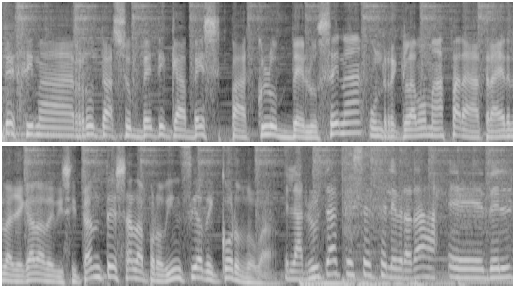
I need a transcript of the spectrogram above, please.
décima ruta subbética Vespa Club de Lucena, un reclamo más para atraer la llegada de visitantes a la provincia de Córdoba. La ruta que se celebrará eh, del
